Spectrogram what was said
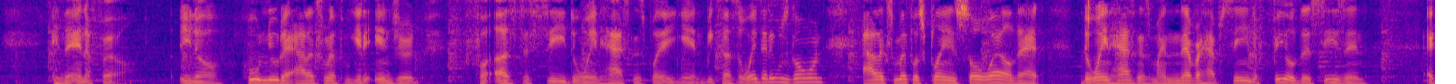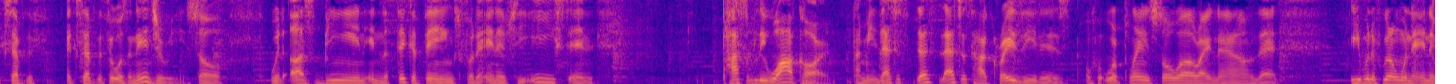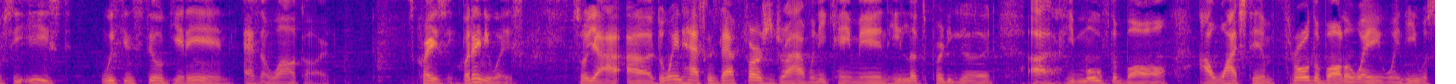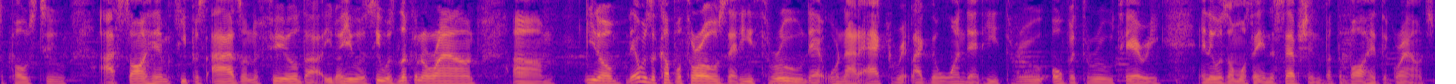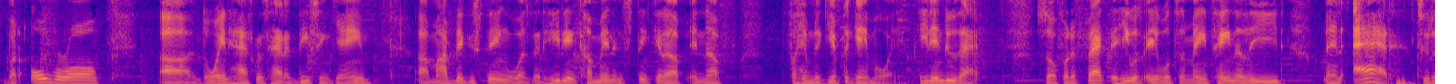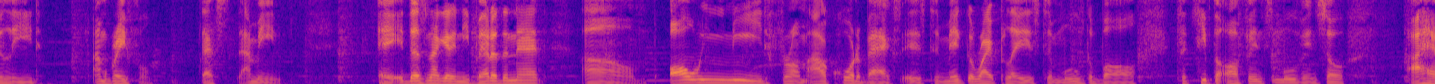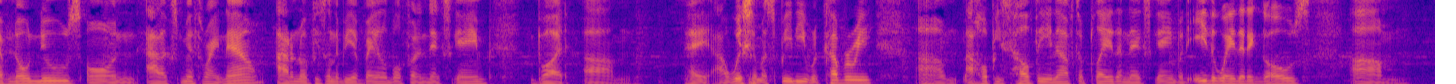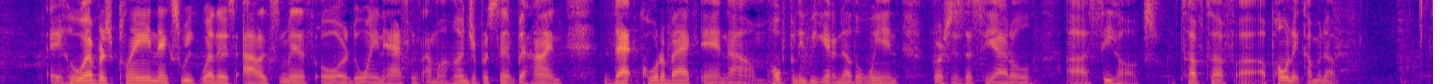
in the NFL. You know, who knew that Alex Smith would get injured for us to see Dwayne Haskins play again because the way that it was going, Alex Smith was playing so well that Dwayne Haskins might never have seen the field this season, except if except if it was an injury. So, with us being in the thick of things for the NFC East and possibly wild card, I mean that's just that's that's just how crazy it is. We're playing so well right now that even if we don't win the NFC East, we can still get in as a wild card. It's crazy, but anyways. So yeah, uh, Dwayne Haskins, that first drive when he came in, he looked pretty good. Uh, he moved the ball. I watched him throw the ball away when he was supposed to. I saw him keep his eyes on the field. Uh, you know, he was he was looking around. Um, you know, there was a couple throws that he threw that were not accurate, like the one that he threw overthrew Terry, and it was almost an interception, but the ball hit the ground. But overall, uh, Dwayne Haskins had a decent game. Uh, my biggest thing was that he didn't come in and stink it up enough for him to give the game away. He didn't do that. So for the fact that he was able to maintain the lead and add to the lead, I'm grateful. That's I mean, it does not get any better than that. Um, all we need from our quarterbacks is to make the right plays, to move the ball, to keep the offense moving. So I have no news on Alex Smith right now. I don't know if he's going to be available for the next game, but um, hey, I wish him a speedy recovery. Um, I hope he's healthy enough to play the next game. But either way that it goes, um, hey, whoever's playing next week, whether it's Alex Smith or Dwayne Haskins, I'm 100% behind that quarterback. And um, hopefully we get another win versus the Seattle uh, Seahawks. Tough, tough uh, opponent coming up.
